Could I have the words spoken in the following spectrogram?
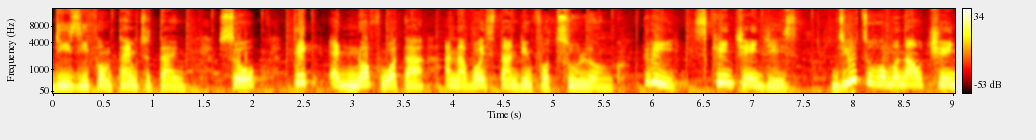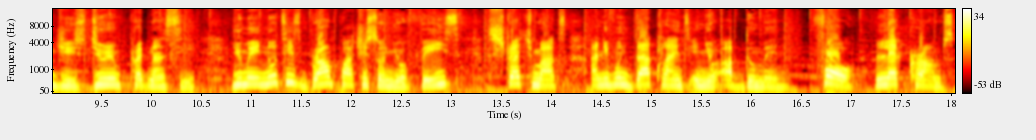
dizzy from time to time. So, take enough water and avoid standing for too long. 3. Skin changes. Due to hormonal changes during pregnancy, you may notice brown patches on your face, stretch marks, and even dark lines in your abdomen. 4. Leg cramps.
